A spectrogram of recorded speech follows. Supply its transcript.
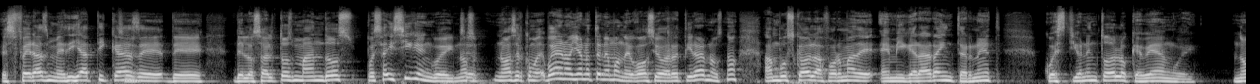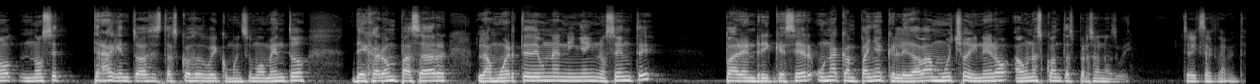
esferas mediáticas Sí. de, de- de los altos mandos, pues ahí siguen, güey. No, Sí. no va a ser como, bueno, ya no tenemos negocio, a retirarnos. No, han buscado la forma de emigrar a internet. Cuestionen todo lo que vean, güey. No, no se traguen todas estas cosas, güey, como en su momento dejaron pasar la muerte de una niña inocente para enriquecer una campaña que le daba mucho dinero a unas cuantas personas, güey. Sí, exactamente.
